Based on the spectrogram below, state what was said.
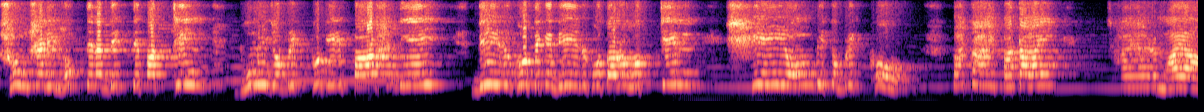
সংসারী ভক্তেরা দেখতে পাচ্ছেন ভূমিজ বৃক্ষটির পাশ দিয়ে দীর্ঘ থেকে দীর্ঘতর হচ্ছেন সেই অমৃত বৃক্ষ। পাতায় পাতায় ছায়ার মায়া,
